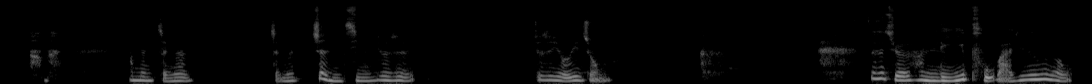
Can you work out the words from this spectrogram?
他们他们整个整个震惊，就是。就是有一种，就是觉得很离谱吧，就是那种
